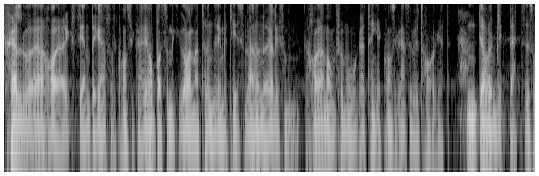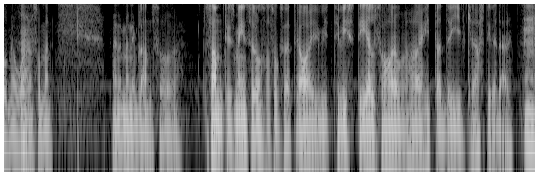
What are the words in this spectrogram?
själv eh, har jag extremt begränsat konsekvens. Jag har hoppat så mycket galna tunnor i mitt liv så ibland undrar jag liksom, har jag någon förmåga att tänka konsekvenser överhuvudtaget? Mm, Det har väl blivit bättre så med åren. Ja. Så, men, men, men ibland så... Samtidigt som jag inser någonstans också att ja, till viss del så har, jag- har jag hittat drivkraft i det där. Mm.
